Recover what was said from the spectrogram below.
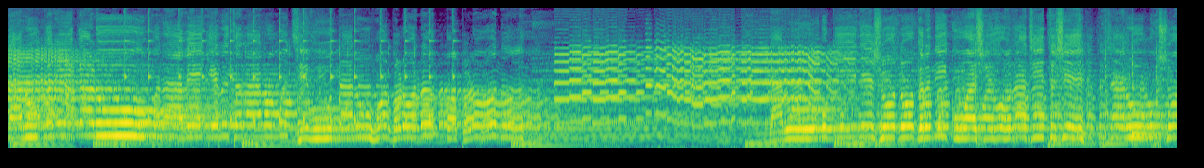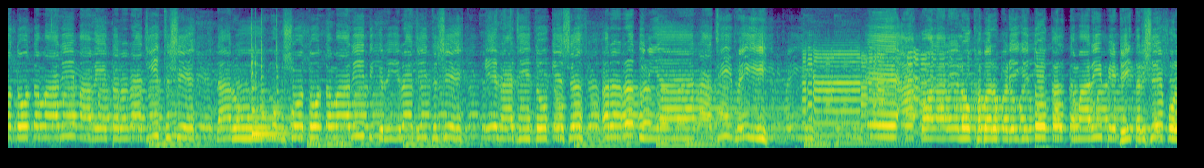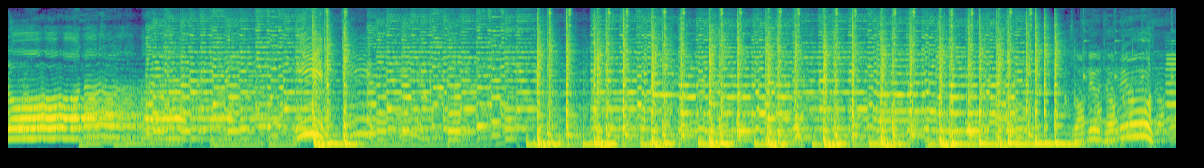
દારૂ કરે કાળું મરાવે ઘેર ચલાનો જીવું તારું, હોભળો ન ન. દારૂ મૂકી દેશો તો ઘરની કુવાસીઓ રાજી થશે. દારૂ મૂકશો તો તમારી માવેતર રાજી થશે. દારૂ મૂકશો તો તમારી દીકરી રાજી થશે. એ રાજી તો કેશ અરર દુનિયા રાજી ભાઈ. આ કોલા લેલો ખબર પડી ગઈ તો કાલ તમારી પેઢી તરશે બોલો. જમ્યું જમ્યું.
